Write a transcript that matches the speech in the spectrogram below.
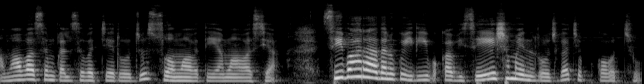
అమావాస్యం కలిసి వచ్చే రోజు సోమావతి అమావాస్య. శివారాధనకు ఇది ఒక విశేషమైన రోజుగా చెప్పుకోవచ్చు.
